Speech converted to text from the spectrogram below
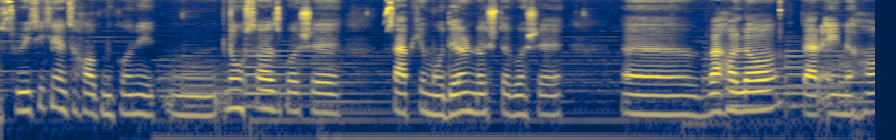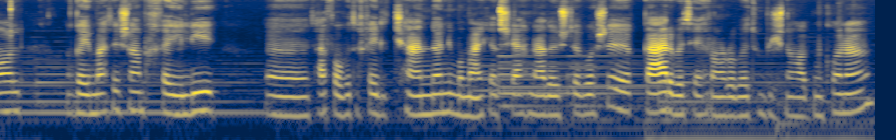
سویتی که انتخاب می‌کنید نوساز باشه سبک مدرن داشته باشه و حالا در عین حال قیمتش هم خیلی تفاوت خیلی چندانی با مرکز شهر نداشته باشه غرب تهران رو بهتون پیشنهاد می‌کنم.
